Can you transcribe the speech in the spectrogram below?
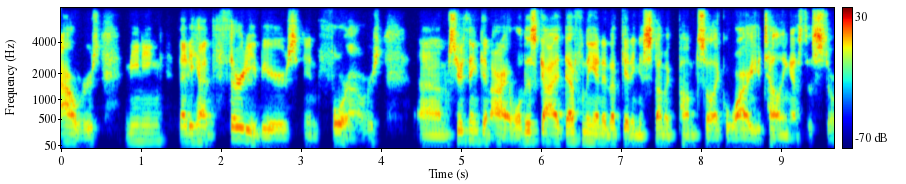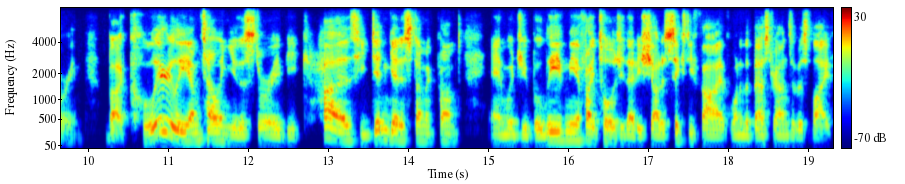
hours, meaning that he had 30 beers in four hours. Um, so you're thinking, all right, well, this guy definitely ended up getting his stomach pumped. So, like, why are you telling us this story? But clearly, I'm telling you this story because he didn't get his stomach pumped. And would you believe me if I told you that he shot a 65, one of the best rounds of his life?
